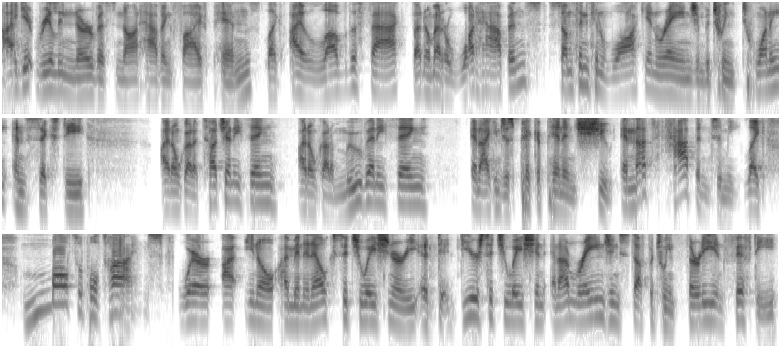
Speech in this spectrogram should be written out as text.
I get really nervous not having five pins. Like I love the fact that no matter what happens, something can walk in range in between 20 and 60. I don't gotta touch anything. I don't gotta move anything. And I can just pick a pin and shoot. And that's happened to me like multiple times where I, you know, I'm in an elk situation or a deer situation and I'm ranging stuff between 30 and 50.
